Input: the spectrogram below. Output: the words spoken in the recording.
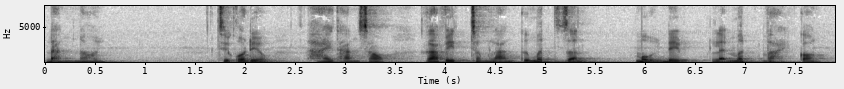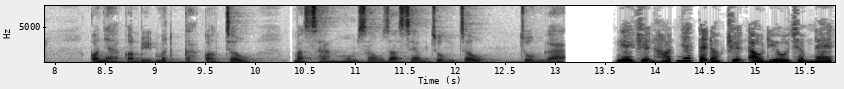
đáng nói. Chỉ có điều hai tháng sau, gà vịt trong làng cứ mất dần, mỗi đêm lại mất vài con. Có nhà còn bị mất cả con trâu mà sáng hôm sau ra xem chuồng trâu, chuồng gà. Nghe chuyện hot nhất tại đọc audio net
